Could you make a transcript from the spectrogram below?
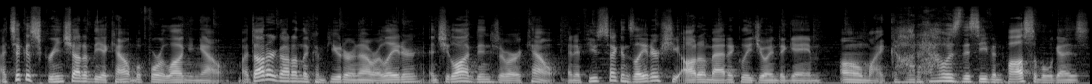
I took a screenshot of the account before logging out. My daughter got on the computer an hour later and she logged into her account. And a few seconds later, she automatically joined the game. Oh my god, how is this even possible, guys?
